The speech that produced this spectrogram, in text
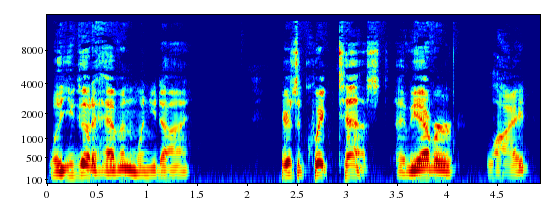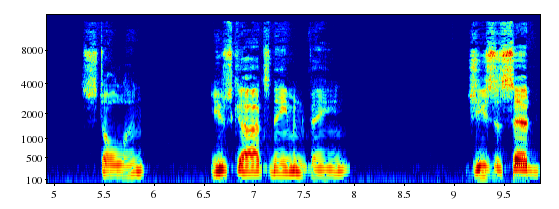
Will you go to heaven when you die? Here's a quick test Have you ever lied, stolen, used God's name in vain? Jesus said,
